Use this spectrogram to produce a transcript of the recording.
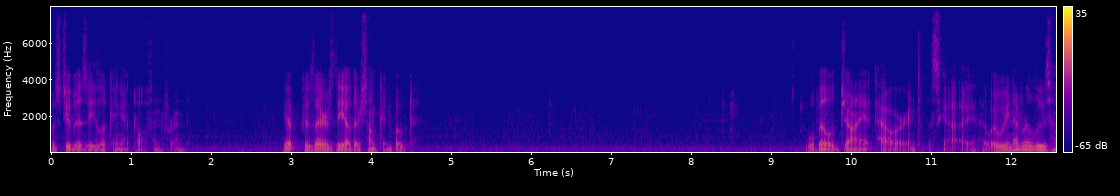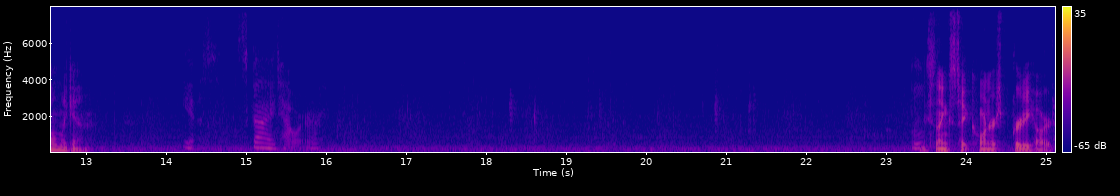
Was too busy looking at dolphin friend. Yep, because there's the other sunken boat. We'll build giant tower into the sky. That way we never lose home again. Yes. Sky Tower. Ooh, These things take corners pretty hard.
